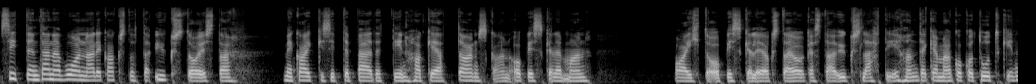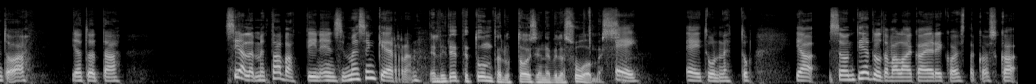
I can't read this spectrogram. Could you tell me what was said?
sitten tänä vuonna, eli 2011, me kaikki sitten päätettiin hakea Tanskaan opiskelemaan vaihto-opiskelijoiksi, tai oikeastaan yksi lähti ihan tekemään koko tutkintoa. Ja tota, siellä me tavattiin ensimmäisen kerran. Eli te ette tuntenut toisenne vielä Suomessa? Ei, ei tunnettu. Ja se on tietyllä tavalla aika erikoista, koska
